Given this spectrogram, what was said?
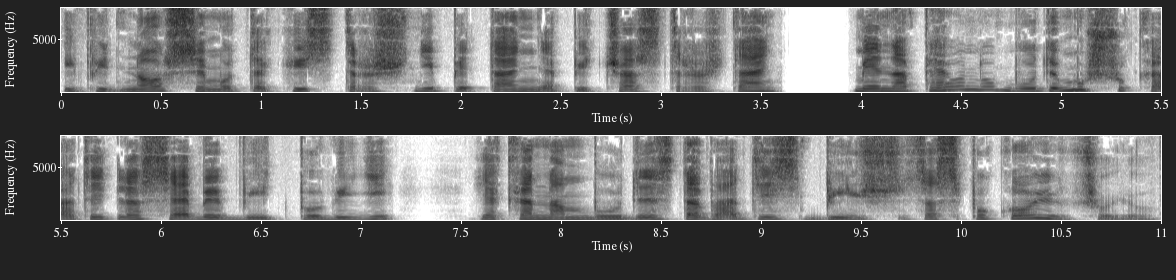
і підносимо такі страшні питання під час страждань, ми напевно будемо шукати для себе відповіді, яка нам буде здаватись більш заспокоючою.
